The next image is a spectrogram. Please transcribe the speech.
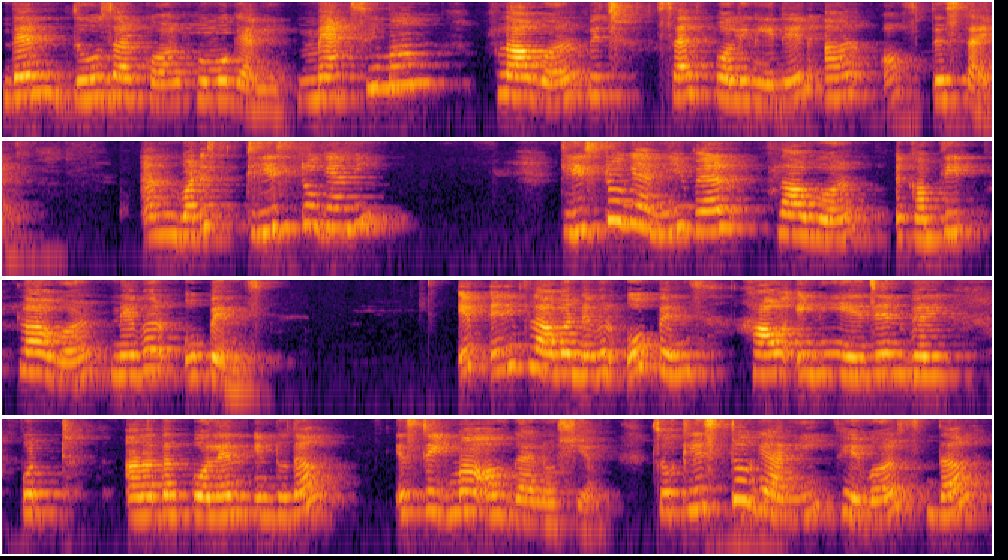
Then those are called homogamy. Maximum flower which self-pollinated are of this type. And what is cleistogamy? Cleistogamy where flower, a complete flower never opens. If any flower never opens, how any agent will put another pollen into the stigma of gynoecium. So cleistogamy favors the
